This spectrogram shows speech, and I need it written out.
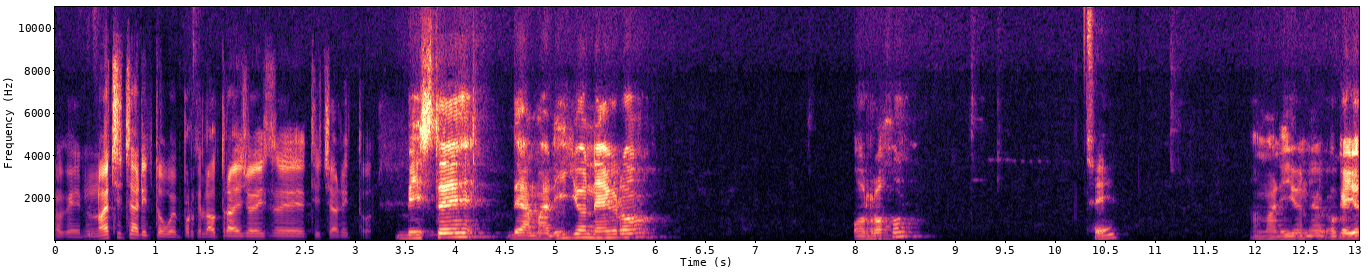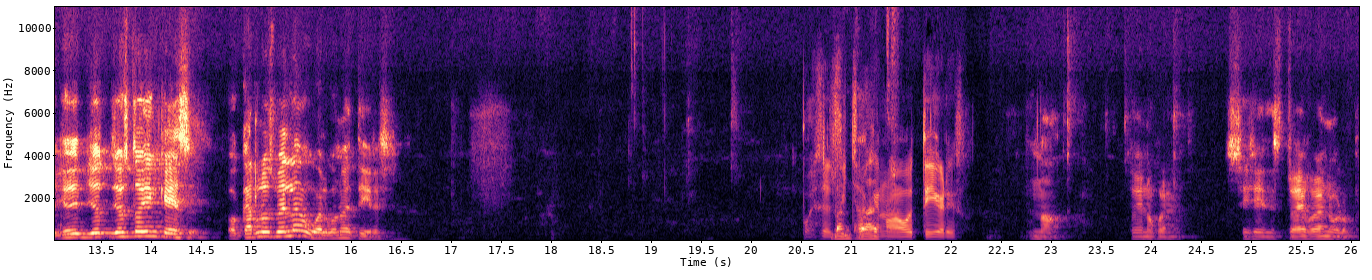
Ok, no es Chicharito, güey, porque la otra vez yo hice Chicharito. ¿Viste de amarillo, negro o rojo? Sí. Amarillo, negro. Ok, yo, yo, yo, yo estoy en que es o Carlos Vela o alguno de Tigres. Pues el Banco fichaje nuevo de Tigres. No, todavía no juegan. Sí, sí, todavía juegan en Europa.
